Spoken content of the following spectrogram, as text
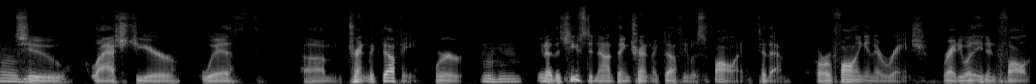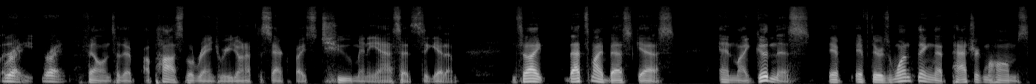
mm-hmm. to last year with um, Trent McDuffie, where mm-hmm. you know the Chiefs did not think Trent McDuffie was falling to them or falling in their range, right? He, he didn't fall there. Right, he right. Fell into the, a possible range where you don't have to sacrifice too many assets to get him. And so I that's my best guess. And my goodness, if if there's one thing that Patrick Mahomes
